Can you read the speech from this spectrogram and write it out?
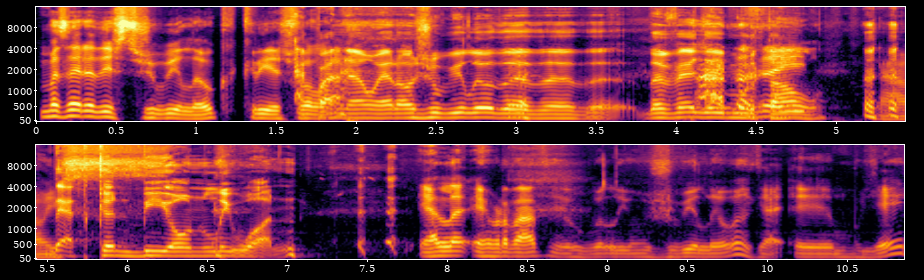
Mas era deste jubileu que querias Epá, falar? não, era o jubileu da, da, da, da velha Ah, imortal. Não, That isso can be only one. ela, é verdade, eu ali um jubileu, a, ga- a mulher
